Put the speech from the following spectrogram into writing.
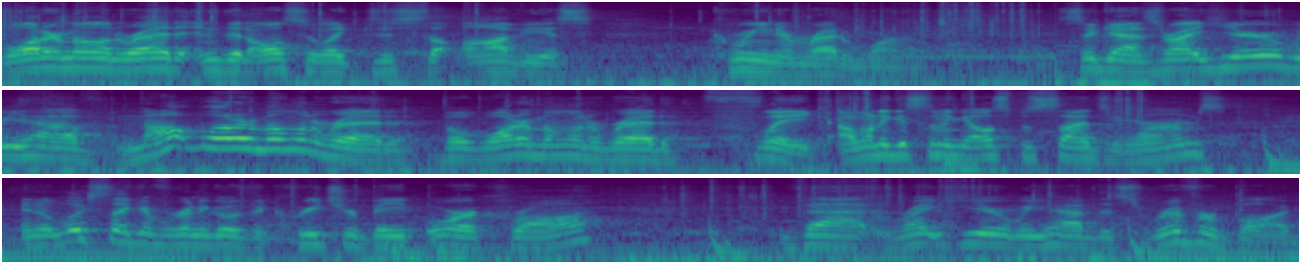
Watermelon red and then also like just the obvious green and red worm. So guys, right here we have not watermelon red, but watermelon red flake. I want to get something else besides worms. And it looks like if we're going to go with a creature bait or a craw, that right here we have this river bug,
